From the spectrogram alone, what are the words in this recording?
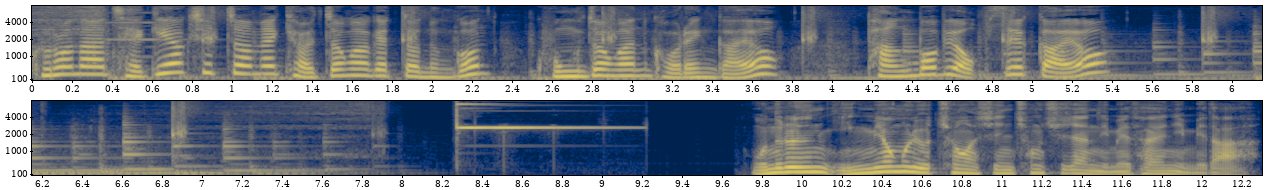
그러나 재계약 시점에 결정하겠다는 건 공정한 거래인가요? 방법이 없을까요? 오늘은 익명을 요청하신 청취자님의 사연입니다.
